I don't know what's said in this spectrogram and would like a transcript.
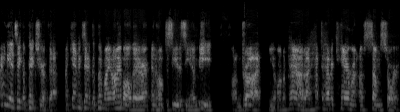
I need to take a picture of that. I can't exactly put my eyeball there and hope to see the CMB on draw it, you know, on a pad. I have to have a camera of some sort.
